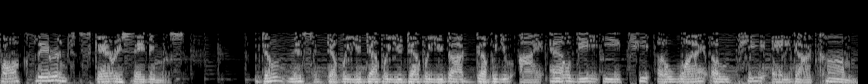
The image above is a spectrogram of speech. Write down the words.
Fall clearance scary savings. Don't miss it www.wildetoyota.com.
